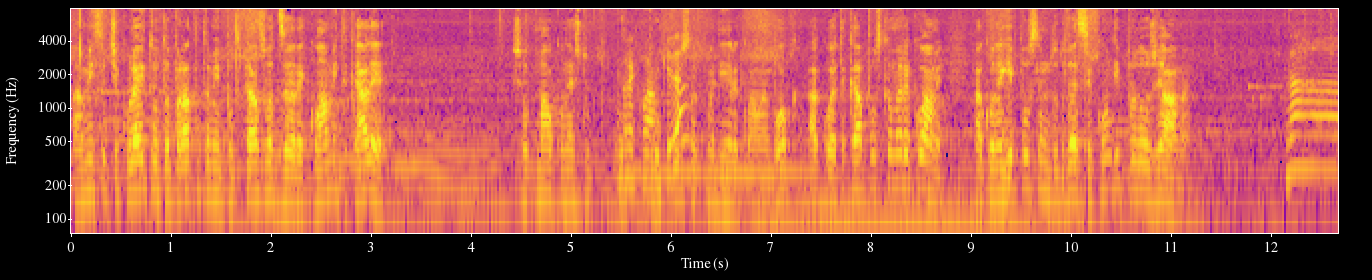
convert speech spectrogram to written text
А мисля, че колегите от апаратната ми подсказват за реклами, така ли е? Защото малко нещо Рекламки, да? пропуснахме един рекламен блок. Ако е така, пускаме реклами. Ако не ги пуснем до 2 секунди, продължаваме. Да.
